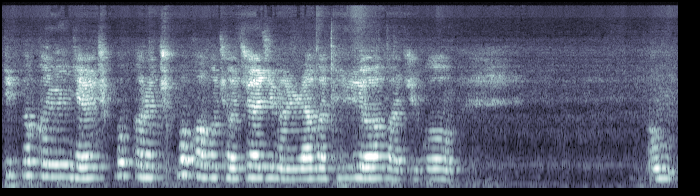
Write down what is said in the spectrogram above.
핍박하는 자를 축복하라 축복하고 저주하지 말라가 들려와가지고 엄,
